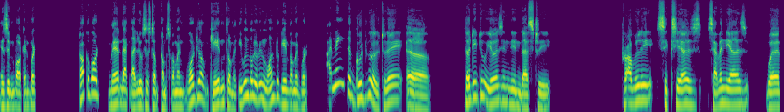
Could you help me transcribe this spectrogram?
is important. But talk about where that value system comes from and what you have gained from it, even though you didn't want to gain from it, but I mean, the goodwill today, uh, 32 years in the industry, probably six years, seven years where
